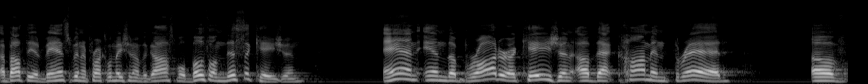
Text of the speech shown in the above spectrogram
about the advancement and proclamation of the gospel, both on this occasion and in the broader occasion of that common thread of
